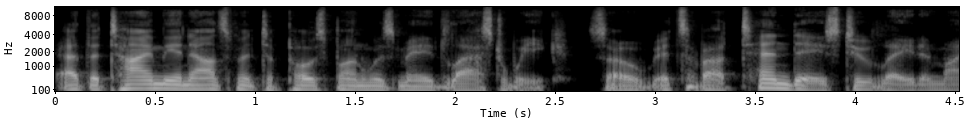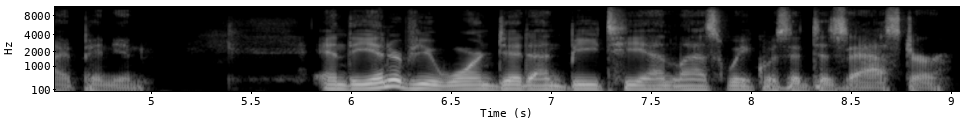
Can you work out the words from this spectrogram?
at the time the announcement to postpone was made last week. So it's about 10 days too late, in my opinion. And the interview Warren did on BTN last week was a disaster.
